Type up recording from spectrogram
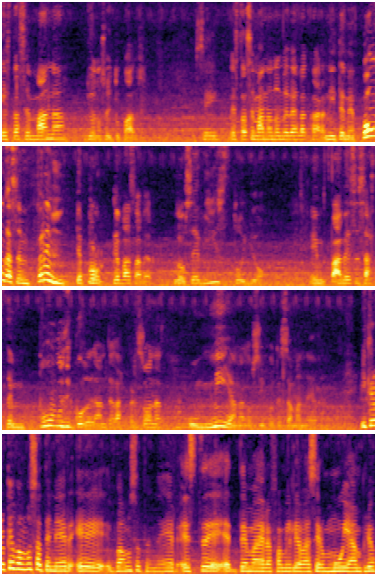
esta semana yo no soy tu padre. Sí. Esta semana no me veas la cara, ni te me pongas enfrente porque vas a ver. Los he visto yo. a veces hasta en público delante de las personas humillan a los hijos de esa manera. Y creo que vamos a tener, eh, vamos a tener, este tema de la familia va a ser muy amplio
